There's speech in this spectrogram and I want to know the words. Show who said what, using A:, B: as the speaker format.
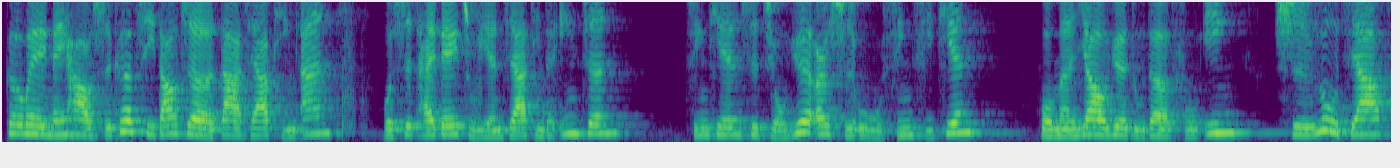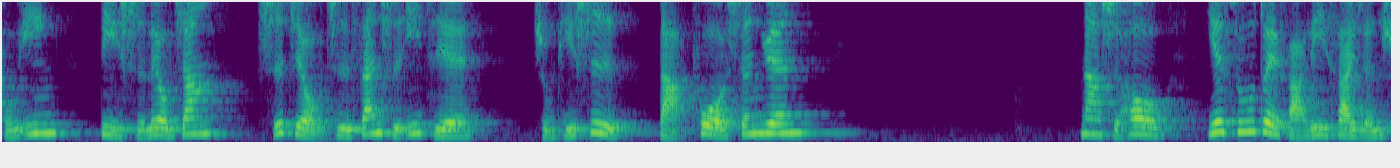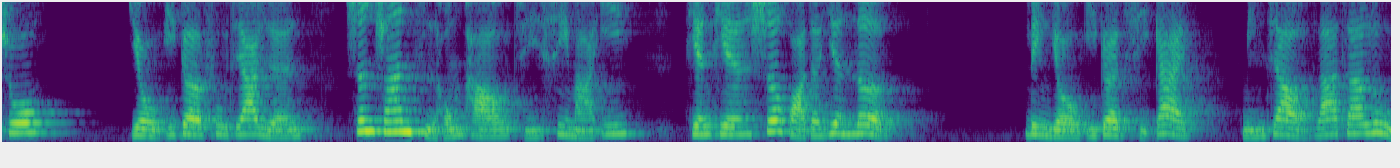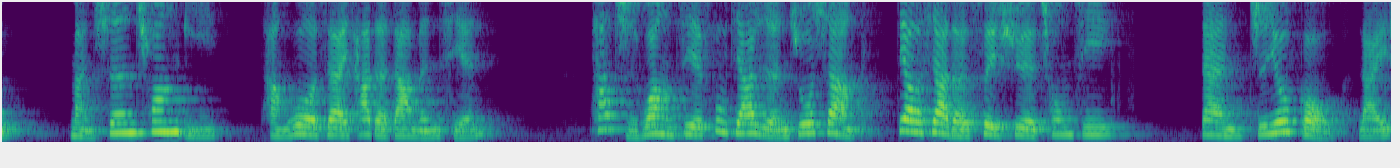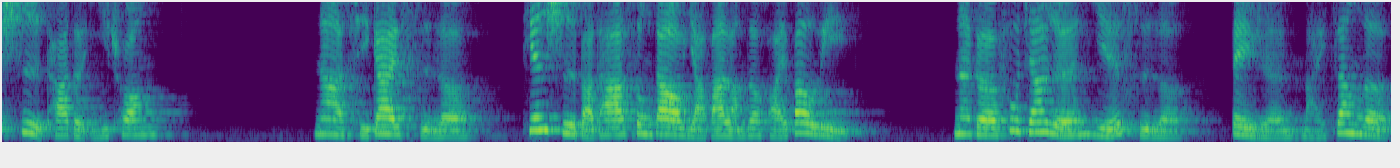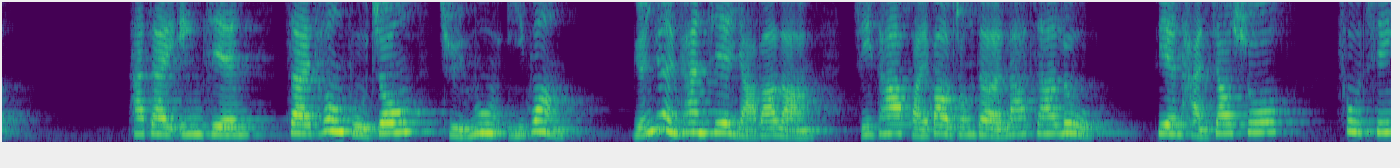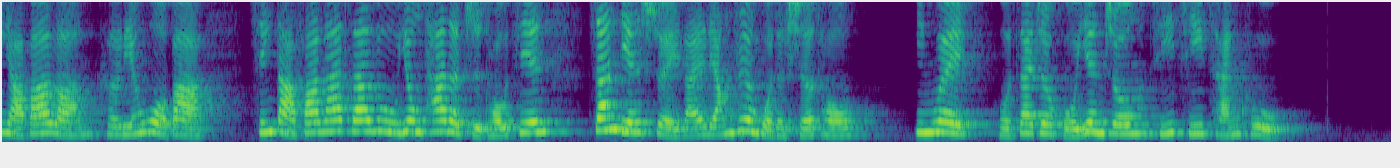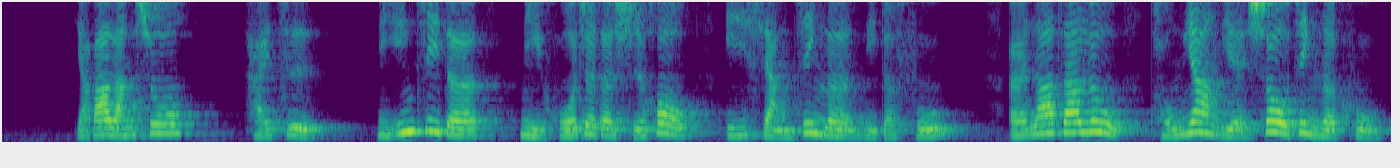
A: 各位美好时刻祈祷者，大家平安。我是台北主研家庭的英珍。今天是九月二十五，星期天。我们要阅读的福音是《路加福音》第十六章十九至三十一节，主题是打破深渊。那时候，耶稣对法利赛人说。有一个富家人，身穿紫红袍及细麻衣，天天奢华的宴乐；另有一个乞丐，名叫拉扎路，满身疮痍，躺卧在他的大门前。他指望借富家人桌上掉下的碎屑充饥，但只有狗来试他的遗疮。那乞丐死了，天使把他送到哑巴郎的怀抱里。那个富家人也死了，被人埋葬了。他在阴间，在痛苦中举目一望，远远看见哑巴郎及他怀抱中的拉扎路，便喊叫说：“父亲哑巴郎，可怜我吧！”请打发拉扎路用他的指头尖沾点水来凉润我的舌头，因为我在这火焰中极其残苦。哑巴狼说：“孩子，你应记得，你活着的时候已享尽了你的福，而拉扎路同样也受尽了苦。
